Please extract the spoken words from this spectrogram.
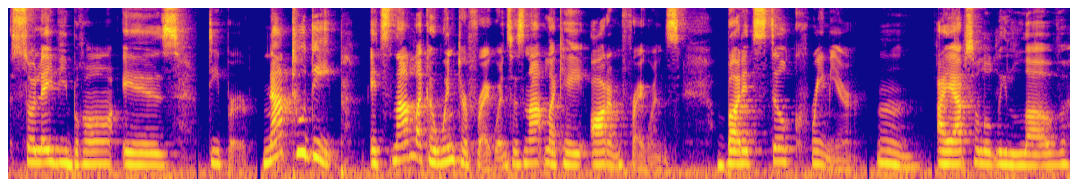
Soleil Vibrant is deeper. Not too deep. It's not like a winter fragrance. It's not like a autumn fragrance, but it's still creamier. Mm. I absolutely love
